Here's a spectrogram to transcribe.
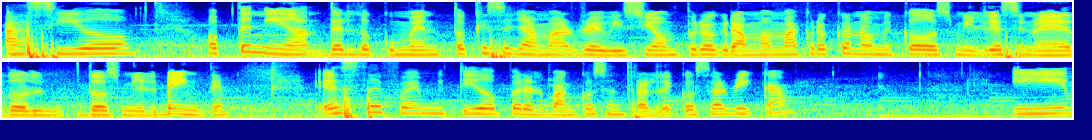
ha sido obtenida del documento que se llama Revisión Programa Macroeconómico 2019-2020. Este fue emitido por el Banco Central de Costa Rica y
